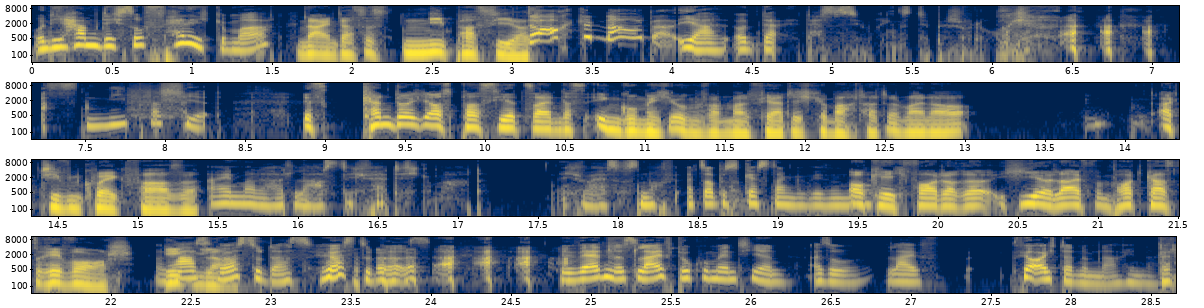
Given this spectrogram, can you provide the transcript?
Und die haben dich so fertig gemacht. Nein, das ist nie passiert. Doch, genau da. Ja, und da, das ist übrigens typisch Florian. das ist nie passiert. Es kann durchaus passiert sein, dass Ingo mich irgendwann mal fertig gemacht hat in meiner aktiven Quake-Phase. Einmal hat Lars dich fertig gemacht. Ich weiß es noch, als ob es gestern gewesen wäre. Okay, ich fordere hier live im Podcast Revanche gegen Lars, Lars. hörst du das? Hörst du das? Wir werden es live dokumentieren. Also live. Für euch dann im Nachhinein. Das,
